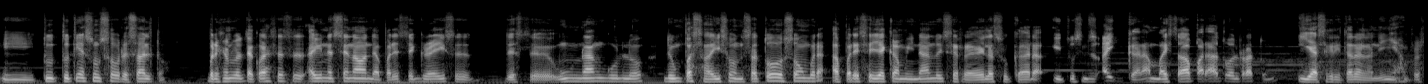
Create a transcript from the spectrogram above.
y tú, tú tienes un sobresalto. Por ejemplo, ¿te acuerdas? Hay una escena donde aparece Grace eh, desde un ángulo de un pasadizo donde está todo sombra, aparece ella caminando y se revela su cara y tú sientes, ay caramba, ahí estaba parada todo el rato. Y hace gritar a la niña, pues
